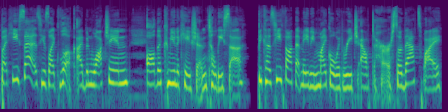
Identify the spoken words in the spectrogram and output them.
but he says, he's like, look, I've been watching all the communication to Lisa because he thought that maybe Michael would reach out to her. So that's why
